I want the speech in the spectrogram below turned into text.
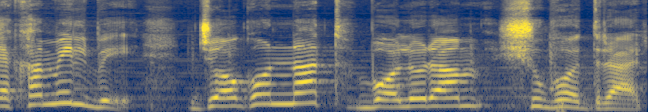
দেখা মিলবে জগন্নাথ বলরাম সুভদ্রার।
